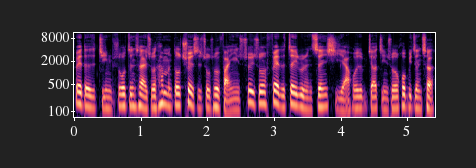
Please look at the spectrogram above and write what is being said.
Fed 的紧缩政策来说，他们都确实做出了反应。所以说，Fed 这一轮的升息啊，或者比较紧缩的货币政策，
